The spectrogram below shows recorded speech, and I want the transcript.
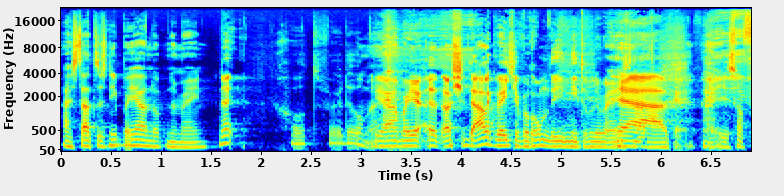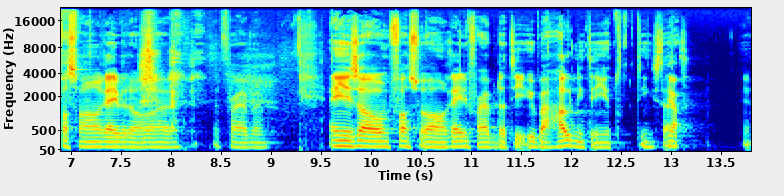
Hij staat dus niet bij jou op nummer 1. Nee. Godverdomme. Ja, maar je, eh, als je dadelijk weet je waarom die niet op nummer 1 staat. Ja, oké. Je zal vast wel een reden eh, voor hebben. En je zal hem vast wel een reden voor hebben dat hij überhaupt niet in je top 10 staat. Ja.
